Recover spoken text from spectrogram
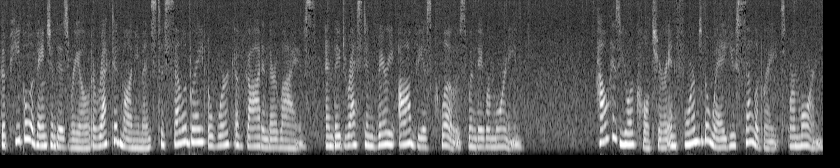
The people of ancient Israel erected monuments to celebrate a work of God in their lives, and they dressed in very obvious clothes when they were mourning. How has your culture informed the way you celebrate or mourn?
